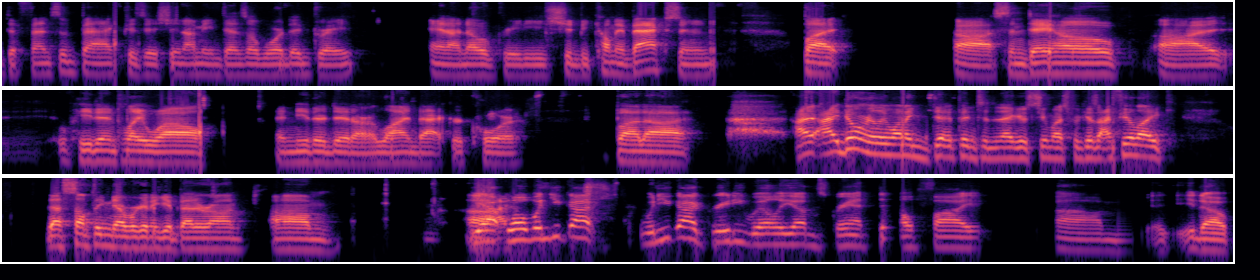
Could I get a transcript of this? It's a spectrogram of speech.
defensive back position. I mean, Denzel Ward did great, and I know Greedy should be coming back soon, but uh, Sendejo, uh, he didn't play well, and neither did our linebacker core. But uh, I, I don't really want to dip into the negatives too much because I feel like that's something that we're going to get better on. Um, yeah, uh, well, when you got when you got Greedy Williams, Grant Delpit, um, you know,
